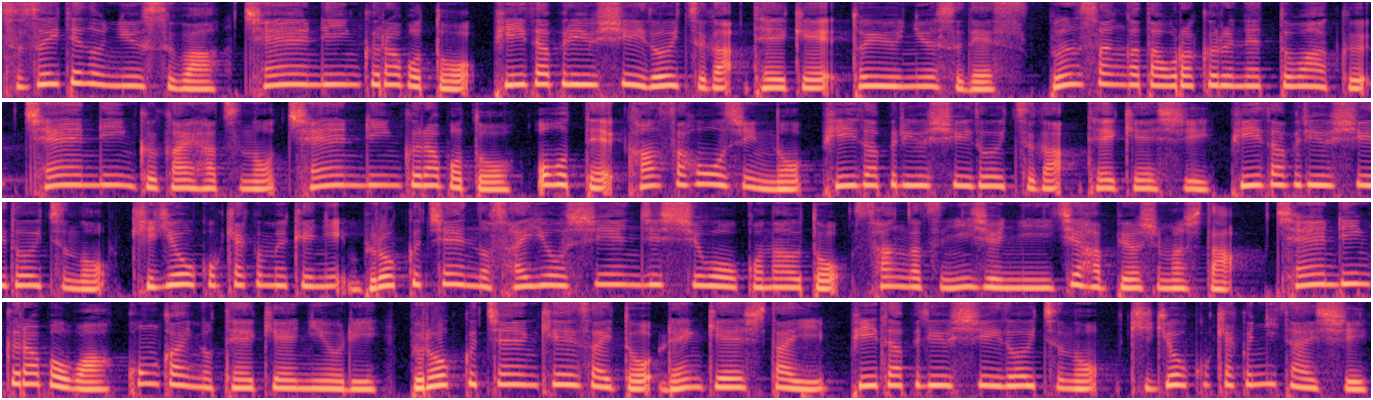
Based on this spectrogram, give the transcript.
続いてのニュースは、チェーンリンクラボと PWC ドイツが提携というニュースです。分散型オラクルネットワーク、チェーンリンク開発のチェーンリンクラボと大手監査法人の PWC ドイツが提携し、PWC ドイツの企業顧客向けにブロックチェーンの採用支援実施を行うと3月22日発表しました。チェーンリンクラボは今回の提携により、ブロックチェーン経済と連携したい PWC ドイツの企業顧客に対し、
